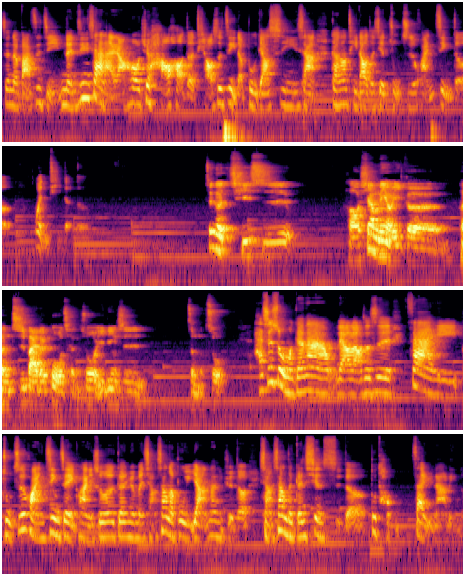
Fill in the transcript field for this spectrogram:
真的把自己冷静下来，然后去好好的调试自己的步调，适应一下刚刚提到这些组织环境的问题的呢？这个其实好像没有一个很直白的过程，说一定是怎么做。还是说，我们跟大家聊聊，就是在组织环境这一块，你说跟原本想象的不一样，那你觉得想象的跟现实的不同在于哪里呢？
